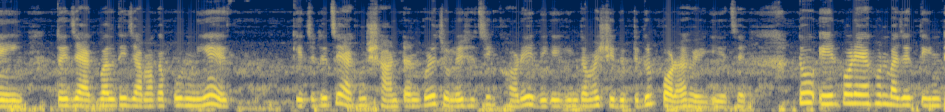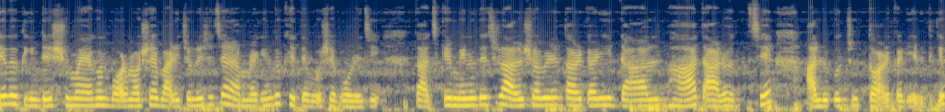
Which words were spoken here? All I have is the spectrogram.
নেই। তো এই যে এক বালতি জামা কাপড় নিয়ে কেচে টেচে এখন স্নান টান করে চলে এসেছি ঘরে। এদিকে কিন্তু আমার সিঁদুর টিঁদুর পড়া হয়ে গিয়েছে। তো এরপরে এখন বাজে তিনটে, তো তিনটের সময় এখন বরমশায় বাড়ি চলে এসেছে আর আমরা কিন্তু খেতে বসে পড়েছি। তো আজকের মেনুতে ছিল আলু সয়াবিনের তরকারি, ডাল, ভাত আর হচ্ছে আলু কচুর তরকারি। আর এদিকে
